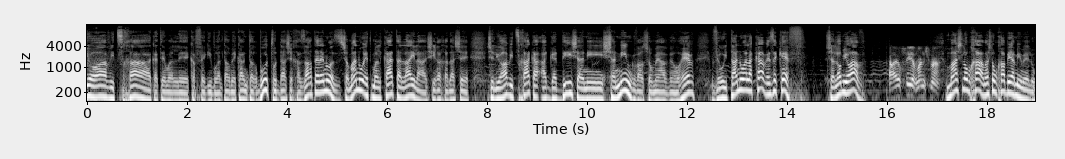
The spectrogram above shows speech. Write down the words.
יואב יצחק, אתם על אה, קפה גיברלטר בכאן תרבות, תודה שחזרת אלינו. אז שמענו את מלכת הלילה, השיר החדש אה, של יואב יצחק, האגדי שאני שנים כבר שומע ואוהב, והוא איתנו על הקו, איזה כיף. שלום יואב, היי אופיר, מה נשמע? מה שלומך? מה שלומך בימים אלו?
